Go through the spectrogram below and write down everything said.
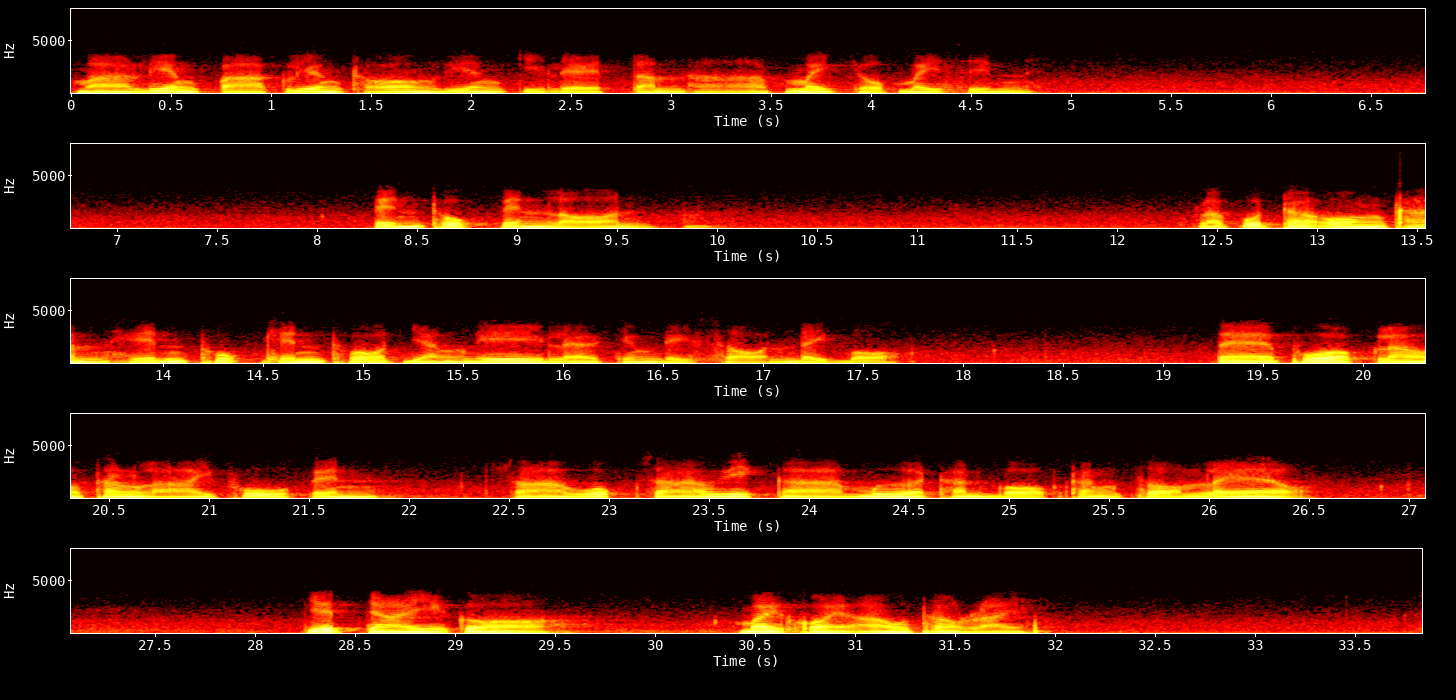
มาเลี้ยงปากเลี้ยงท้องเลี้ยงกิเลสตัณหาไม่จบไม่สิ้น เป็นทุกข์เป็นร้อน พระพุทธองค์ท่านเห็นทุกข์เห็นโทษอย่างนี้แล้วจึงได้สอนได้บอก แต่พวกเราทั้งหลายผู้เป็นสาวกสาวิกาเมื่อท่านบอกทั้งสอนแล้วเจ็ดใจก็ ไม่ค่อยเอาเท่าไร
